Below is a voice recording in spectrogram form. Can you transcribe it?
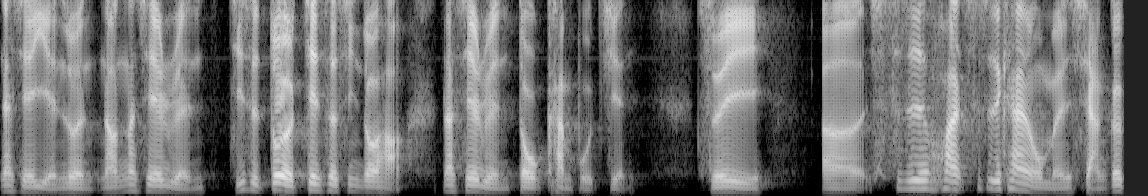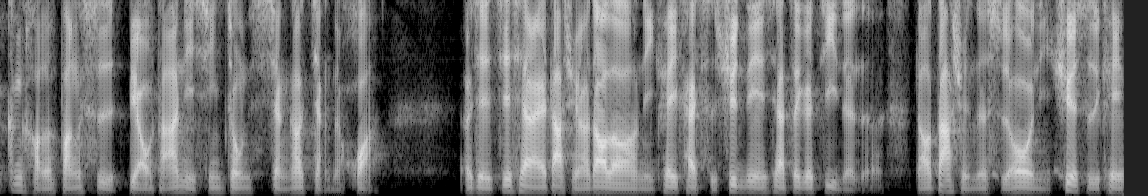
那些言论，然后那些人即使多有建设性都好，那些人都看不见，所以。呃，试试换试试看，我们想个更好的方式表达你心中想要讲的话。而且接下来大选要到了，你可以开始训练一下这个技能了。然后大选的时候，你确实可以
